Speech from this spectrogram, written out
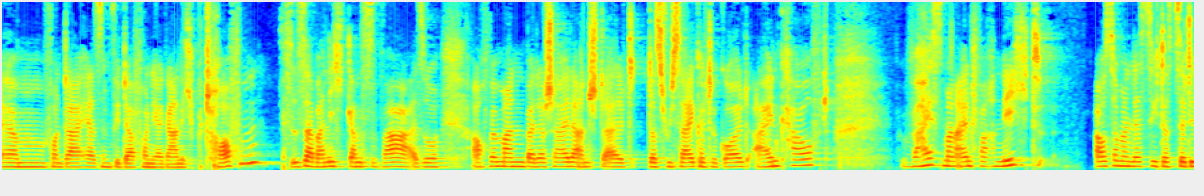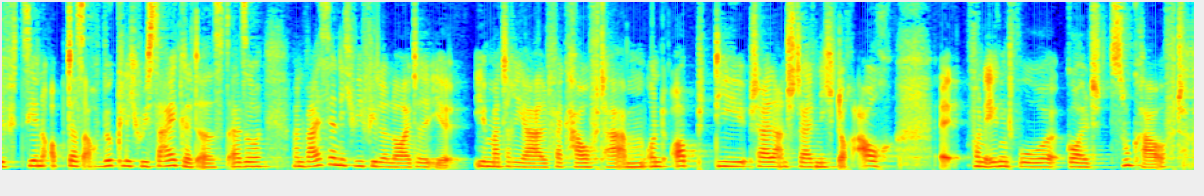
Ähm, von daher sind wir davon ja gar nicht betroffen. Es ist aber nicht ganz wahr. Also auch wenn man bei der Scheideanstalt das recycelte Gold einkauft, weiß man einfach nicht, Außer man lässt sich das zertifizieren, ob das auch wirklich recycelt ist. Also man weiß ja nicht, wie viele Leute ihr, ihr Material verkauft haben und ob die Scheideanstalt nicht doch auch äh, von irgendwo Gold zukauft.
